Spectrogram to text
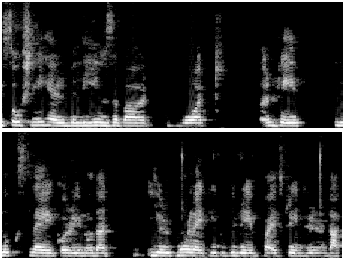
socially held beliefs about what rape looks like, or you know that you're more likely to be raped by a stranger in a dark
